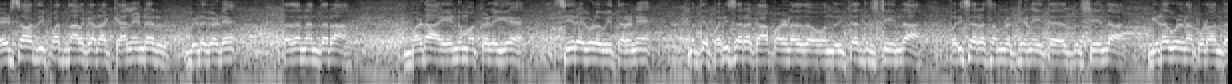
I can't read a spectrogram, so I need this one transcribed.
ಎರಡು ಸಾವಿರದ ಇಪ್ಪತ್ತ್ನಾಲ್ಕರ ಕ್ಯಾಲೆಂಡರ್ ಬಿಡುಗಡೆ. ತದನಂತರ ಬಡ ಹೆಣ್ಣು ಮಕ್ಕಳಿಗೆ ಸೀರೆಗಳು ವಿತರಣೆ. ಮತ್ತು ಪರಿಸರ ಕಾಪಾಡೋದ ಒಂದು ಹಿತದೃಷ್ಟಿಯಿಂದ, ಪರಿಸರ ಸಂರಕ್ಷಣೆ ಹಿತದೃಷ್ಟಿಯಿಂದ ಗಿಡಗಳನ್ನ ಕೊಡುವಂಥ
